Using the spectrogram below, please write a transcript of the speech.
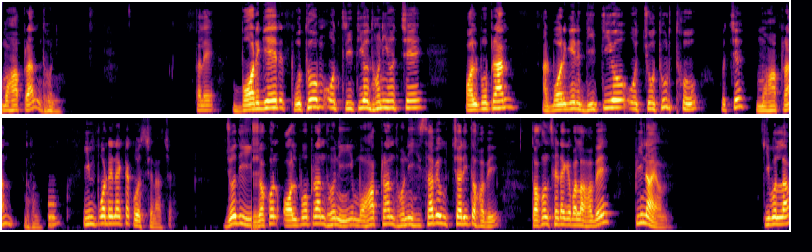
মহাপ্রাণ ধ্বনি। তাহলে বর্গের প্রথম ও তৃতীয় ধ্বনি হচ্ছে অল্পপ্রাণ আর বর্গের দ্বিতীয় ও চতুর্থ হচ্ছে মহাপ্রাণ ধ্বনি। ইম্পর্টেন্ট একটা কোশ্চেন আছে। যদি যখন অল্পপ্রাণ ধ্বনি মহাপ্রাণ ধ্বনি হিসাবে উচ্চারিত হবে তখন সেটাকে বলা হবে পিনায়ন। কি বললাম?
